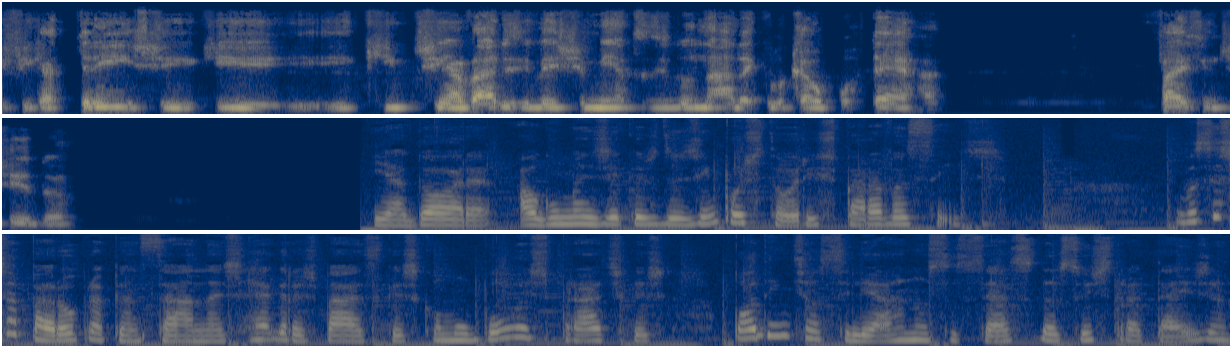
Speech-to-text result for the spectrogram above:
que fica triste, que, que tinha vários investimentos e do nada aquilo caiu por terra? Faz sentido? E agora, algumas dicas dos impostores para vocês. Você já parou para pensar nas regras básicas como boas práticas podem te auxiliar no sucesso da sua estratégia?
